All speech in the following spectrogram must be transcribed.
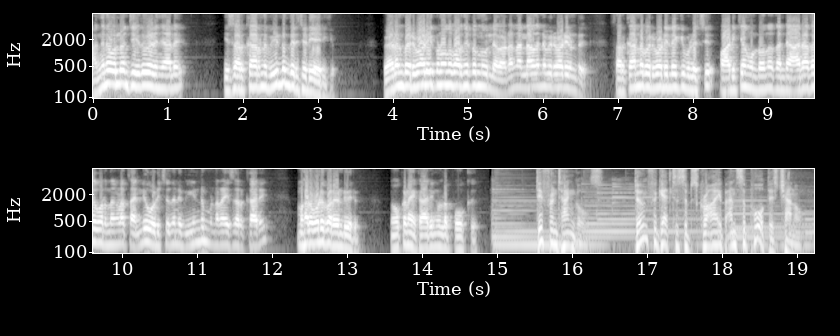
അങ്ങനെ വല്ലതും ചെയ്തു കഴിഞ്ഞാൽ ഈ സർക്കാരിന് വീണ്ടും തിരിച്ചടിയായിരിക്കും. വേടൻ പരിപാടി ഇക്കണമെന്ന് പറഞ്ഞിട്ടൊന്നുമില്ല. വേടൻ അല്ലാതെ തന്നെ പരിപാടിയുണ്ട്. സർക്കാരിന്റെ പരിപാടിയിലേക്ക് വിളിച്ച് പാടിക്കാൻ കൊണ്ടുവന്ന് തന്റെ ആരാധക വൃന്ദങ്ങളെ തല്ലി ഓടിച്ചതിന് വീണ്ടും പിണറായി സർക്കാർ മറുപടി പറയേണ്ടി വരും. നോക്കണേ കാര്യങ്ങളുടെ പോക്ക്. Different angles. Don't forget to subscribe and support this channel.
